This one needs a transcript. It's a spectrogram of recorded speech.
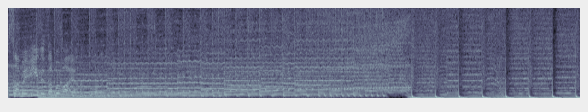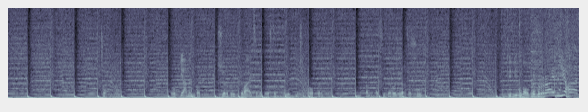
Саме він і забиває. Лук'яненко широко відкривається для того, щоб було більше простору. Там де розіграшу шут. Під ліву ногу прибирає м'яч!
